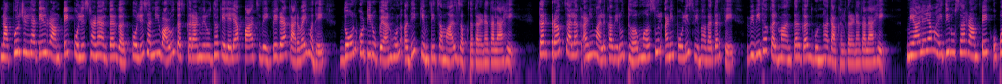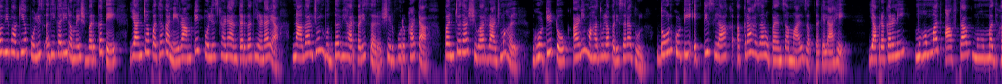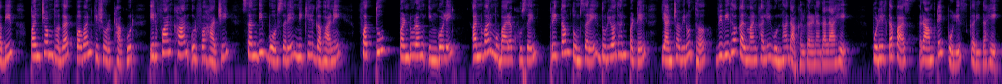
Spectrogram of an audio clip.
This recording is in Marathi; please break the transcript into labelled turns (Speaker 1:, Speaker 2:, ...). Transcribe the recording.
Speaker 1: नागपूर जिल्ह्यातील रामटेक पोलीस ठाण्याअंतर्गत पोलिसांनी वाळू तस्करांविरुद्ध केलेल्या पाच वेगवेगळ्या कारवाईमध्ये दोन कोटी रुपयांहून अधिक किमतीचा माल जप्त करण्यात आला आहे. तर ट्रक चालक आणि मालकाविरुद्ध महसूल आणि पोलीस विभागातर्फे विविध कलमांतर्गत गुन्हा दाखल करण्यात आला आहे. मिळालेल्या माहितीनुसार रामटेक उपविभागीय पोलीस अधिकारी रमेश बरकते यांच्या पथकाने रामटेक पोलीस ठाण्याअंतर्गत येणाऱ्या नागार्जुन बुद्ध विहार परिसर शिरपूर फाटा पंचदा शिवार राजमहल घोटी टोक आणि महादुला परिसरातून दोन कोटी एकतीस लाख अकरा हजार रुपयांचा माल जप्त केला आहे. या प्रकरणी मोहम्मद आफताब मोहम्मद हबीब पंचम भगत पवन किशोर ठाकूर इरफान खान उर्फ हाजी संदीप बोरसरे निखिल गभाने फत्तू पंडुरंग इंगोले अनवर मुबारक हुसेन प्रीतम तुमसरे दुर्योधन पटेल यांच्याविरुद्ध विविध कलमांखाली गुन्हा दाखल करण्यात आला आहे. पुढील तपास रामटेक पोलीस करीत आहे.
